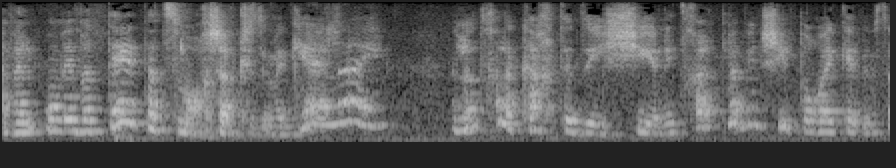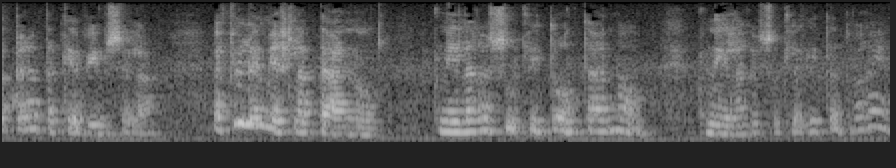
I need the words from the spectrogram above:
אבל הוא מבטא את עצמו. עכשיו, כשזה מגיע אליי, אני לא צריכה לקחת את זה אישי, אני צריכה רק להבין שהיא פורקת ומספרת את הכאבים שלה. ואפילו אם יש לה טענות, תני לה רשות לטעון טענות, תני לה רשות להגיד את הדברים.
